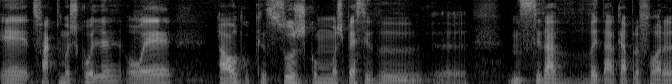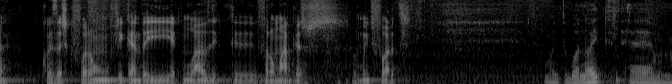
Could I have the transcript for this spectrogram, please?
é de facto uma escolha ou é algo que surge como uma espécie de uh, necessidade de deitar cá para fora coisas que foram ficando aí acumuladas e que foram marcas muito fortes? Muito boa noite. Um,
